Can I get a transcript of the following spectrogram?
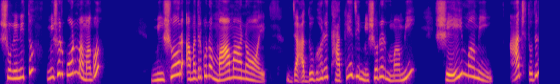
শুনিনি তো, মিশর কোন মামা গো? মিশর আমাদের কোনো মামা নয়। জাদুঘরে থাকে যে মিশরের মামি, সেই মামি। আজ তোদের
